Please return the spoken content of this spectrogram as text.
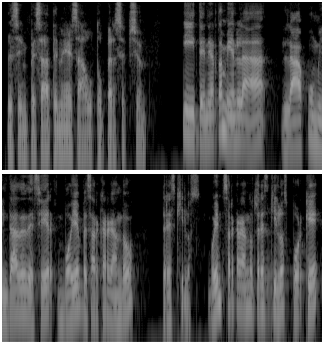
Entonces, empezar a tener esa autopercepción. Y tener también la, la humildad de decir, voy a empezar cargando 3 kilos. Voy a empezar cargando 3 kilos porque,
